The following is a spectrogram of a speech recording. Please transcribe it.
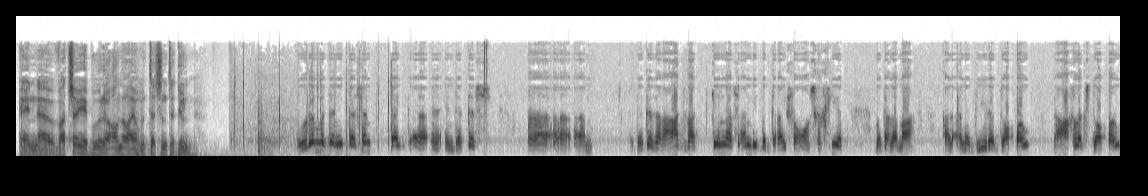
En nou, uh, wat sou jy boere aanraai om intussen te doen? Boere moet in die tussentyd uh, en, en dit is uh uh um dit is raad wat kenners in die bedryf vir ons gegee het met hulle maar hulle, hulle diere dophou, daagliks dophou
